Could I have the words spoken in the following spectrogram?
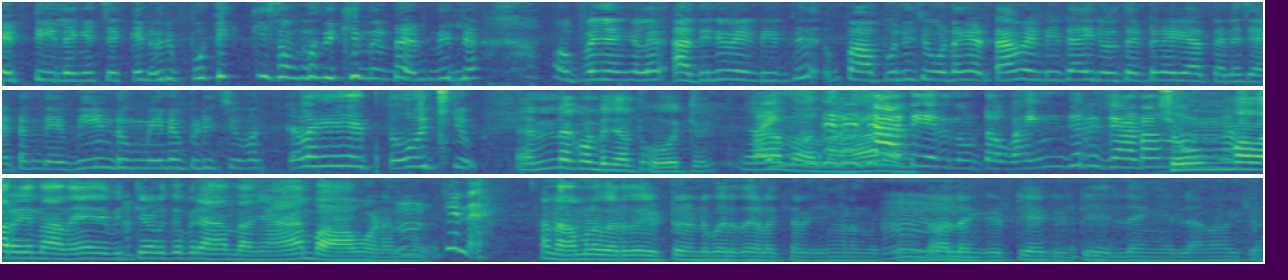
കെട്ടിയില്ലെങ്കിൽ ചെക്കൻ ഒരു പൊട്ടിക്ക് സമ്മതിക്കുന്നുണ്ടായിരുന്നില്ല. അപ്പൊ ഞങ്ങൾ അതിനു വേണ്ടിയിട്ട് പാപ്പുവിന് ചൂണ്ട കെട്ടാൻ വേണ്ടിയിട്ട് ആ ഇരുപത്തെട്ട് കഴിയാത്തന്നെ ചേട്ടൻ ദേ വീണ്ടും മീനെ പിടിച്ചു. മക്കളെ തോറ്റു. എന്നെ കൊണ്ട് ഞാൻ തോറ്റു. ഭയങ്കര ചാടിയായിരുന്നു കേട്ടോ. ഭയങ്കര ചാടാ ചുമ്മാ പറയുന്നേ വിറ്റുകൾക്ക് പ്രാന്താ. ഞാൻ പാവണെന്ന് പിന്നെ? അല്ല നമ്മൾ വെറുതെ ഇട്ട് കണ്ട് വെറുതെ ഇളക്കി ഇളക്കി ഇങ്ങനെ നിൽക്കും അല്ലെങ്കിൽ കിട്ടിയാ കിട്ടിയില്ലെങ്കിൽ ഇല്ല നോക്കിയോ.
